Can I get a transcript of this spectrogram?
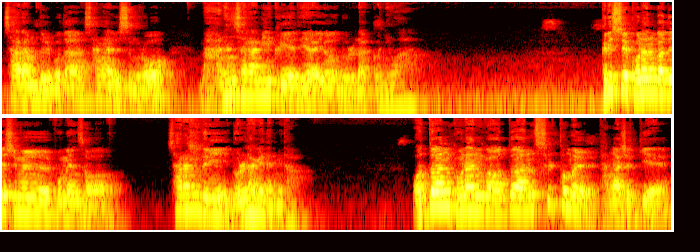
사람들보다 상하였으므로 많은 사람이 그에 대하여 놀랐거니와 그리스의 고난 받으심을 보면서 사람들이 놀라게 됩니다. 어떠한 고난과 어떠한 슬픔을 당하셨기에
